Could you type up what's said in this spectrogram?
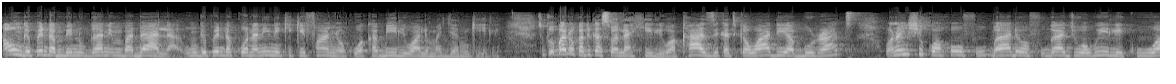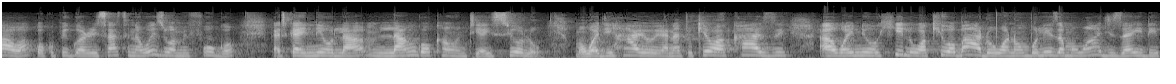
au ungependa mbinu gani mbadala? Ungependa kuona nini kikifanywa kuwakabili wale majangili? Tukiwa bado katika swala hili, wakazi katika wadi ya Burat wanaishi kwa hofu baada ya wafugaji wawili kuuawa kwa kupigwa risasi na wezi wa mifugo katika eneo la Mlango, kaunti ya Isiolo. Mauaji hayo yanatokea wakazi uh, wa eneo hilo wakiwa bado wanaomboleza mauaji zaidi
